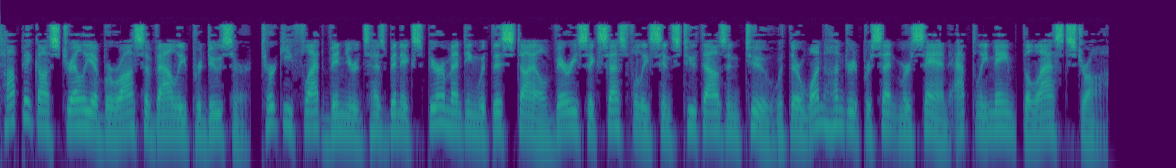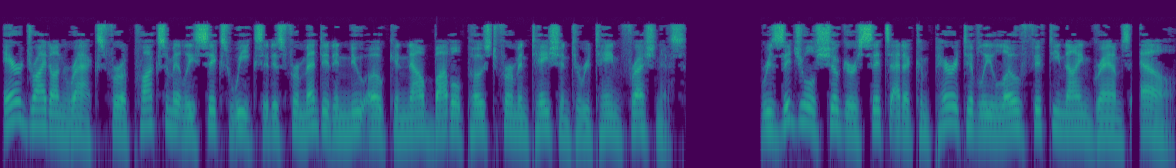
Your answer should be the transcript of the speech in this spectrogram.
Topic Australia Barossa Valley producer, Turkey Flat Vineyards has been experimenting with this style very successfully since 2002 with their 100% Marsanne aptly named the last straw. Air-dried on racks for approximately six weeks it is fermented in new oak and now bottle post-fermentation to retain freshness. Residual sugar sits at a comparatively low 59 grams, L.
